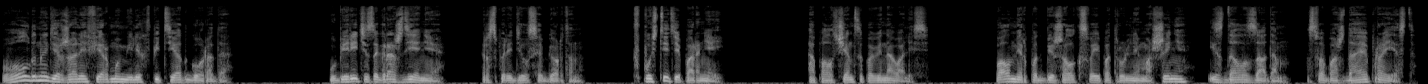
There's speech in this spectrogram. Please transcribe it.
Уолдены держали ферму милях в пяти от города. «Уберите заграждение!» — распорядился Бёртон. «Впустите парней!» Ополченцы повиновались. Палмер подбежал к своей патрульной машине и сдал задом, освобождая проезд.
